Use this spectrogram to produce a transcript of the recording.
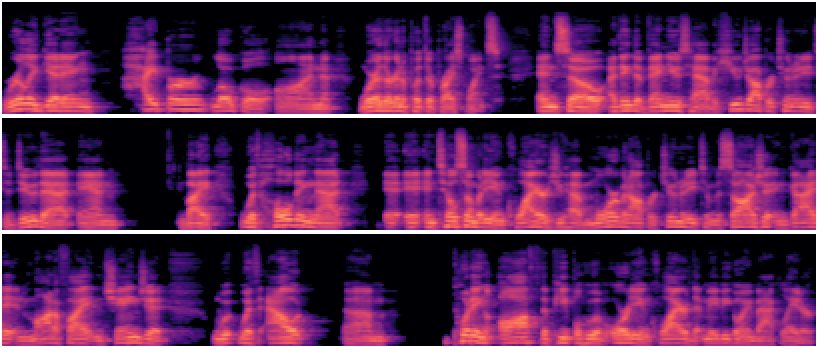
really getting hyper local on where they're going to put their price points. And so I think that venues have a huge opportunity to do that. And by withholding that until somebody inquires, you have more of an opportunity to massage it and guide it and modify it and change it w- without um, putting off the people who have already inquired that may be going back later.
